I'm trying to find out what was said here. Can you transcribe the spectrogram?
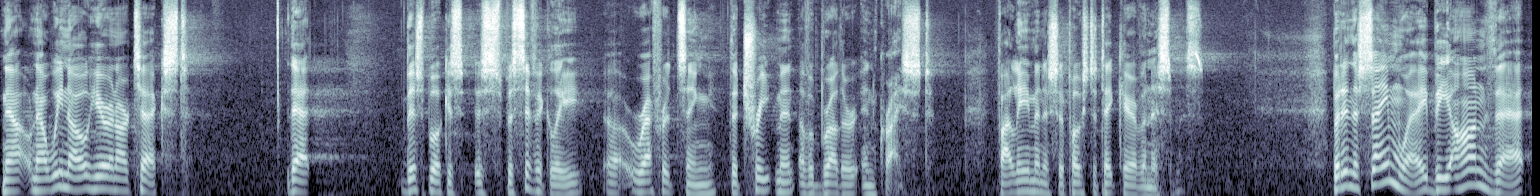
Now, now we know here in our text that this book is, is specifically uh, referencing the treatment of a brother in Christ. Philemon is supposed to take care of Onesimus. But in the same way, beyond that,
